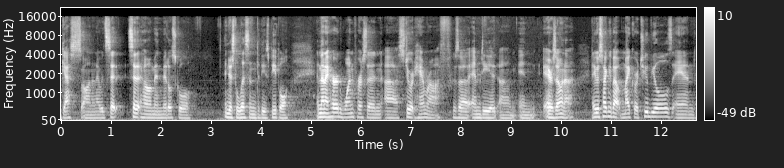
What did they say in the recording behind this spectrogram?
guests on, and I would sit sit at home in middle school and just listen to these people. And then I heard one person, uh, Stuart Hameroff, who's a MD at, um, in Arizona, and he was talking about microtubules and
